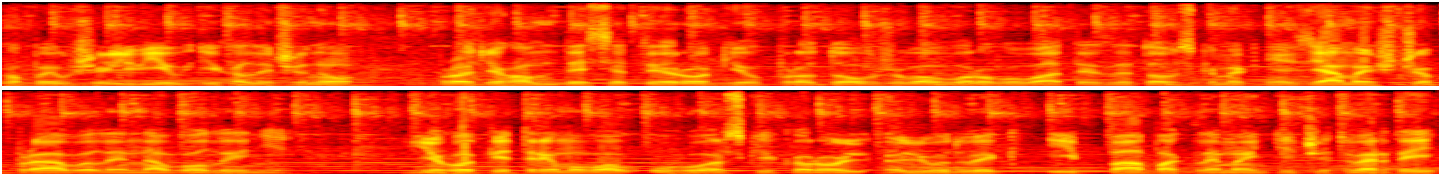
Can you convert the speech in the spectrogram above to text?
Захопивши Львів і Галичину, протягом 10 років продовжував ворогувати з литовськими князями, що правили на Волині. Його підтримував угорський король Людвиг і папа Клементій IV,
